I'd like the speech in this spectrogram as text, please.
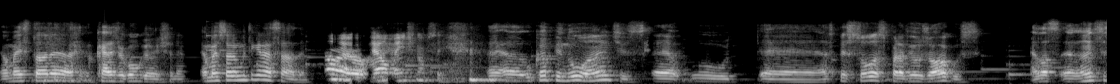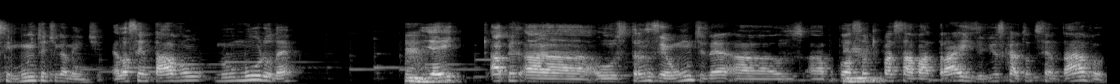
É uma história. O cara jogou o gancho, né? É uma história muito engraçada. Não, eu realmente não sei. É, o Camp Nou antes, é, o- é, as pessoas para ver os jogos, elas é, antes assim, muito antigamente, elas sentavam no muro, né? E aí a a- os transeuntes, né? A, a população Uhum. que passava atrás e via os caras todos sentavam,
